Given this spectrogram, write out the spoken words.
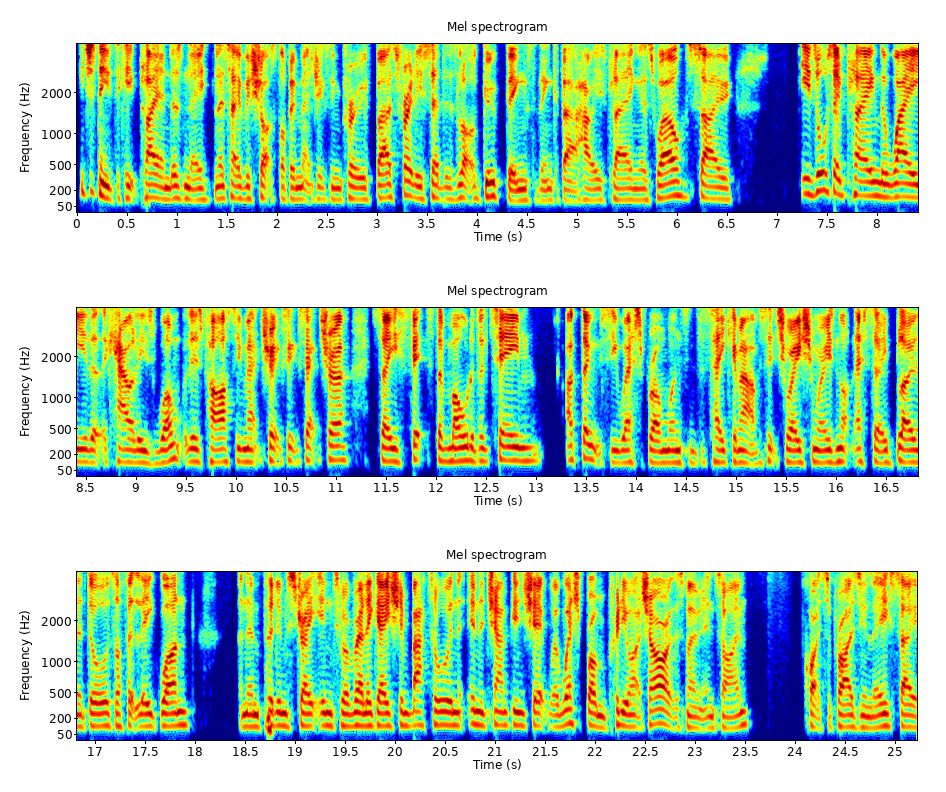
he just needs to keep playing, doesn't he? Let's hope his shot stopping metrics improve. But as Freddie said, there's a lot of good things to think about how he's playing as well. So he's also playing the way that the Cowleys want with his passing metrics, etc. So he fits the mold of the team. I don't see West Brom wanting to take him out of a situation where he's not necessarily blowing the doors off at League One and then put him straight into a relegation battle in, in the Championship, where West Brom pretty much are at this moment in time, quite surprisingly. So,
